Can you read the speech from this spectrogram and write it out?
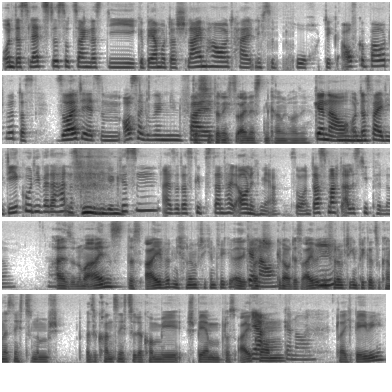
Und das letzte ist sozusagen, dass die Gebärmutterschleimhaut halt nicht so hochdick aufgebaut wird. Das sollte jetzt im außergewöhnlichen Fall. Dass sich da nichts einnisten kann quasi. Genau, und das war ja die Deko, die wir da hatten, das kuschelige Kissen. Also das gibt es dann halt auch nicht mehr. So, und das macht alles die Pille. Also Nummer eins, das Ei wird nicht vernünftig entwickelt. Äh, Genau. Quatsch, genau, das Ei wird nicht vernünftig entwickelt, so kann es nicht zu einem, also kann es nicht zu der Kombi Spermien plus Ei Ja, kommen. genau. Gleich Baby.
